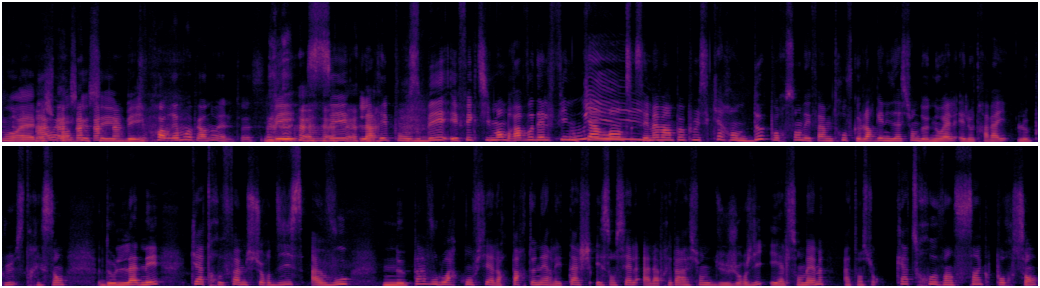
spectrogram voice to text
Ouais, mais Ah je ouais. pense que c'est B. Tu crois vraiment au Père Noël, toi B, c'est la réponse B. Effectivement, bravo Delphine, 40, c'est même un peu plus. 42% des femmes trouvent que l'organisation de Noël est le travail le plus stressant de l'année. 4 femmes sur 10 avouent ne pas vouloir confier à leur partenaire les tâches essentielles à la préparation du jour J. Et elles sont même, attention, 85%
